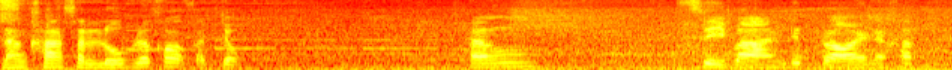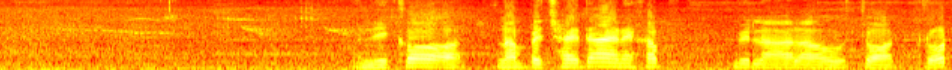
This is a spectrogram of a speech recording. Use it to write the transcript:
หลังคาสันลูปแล้วก็กระจก ทั้ง 4 บานเรียบร้อยนะครับ อันนี้ก็นำไปใช้ได้นะครับ เวลาเราจอดรถ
